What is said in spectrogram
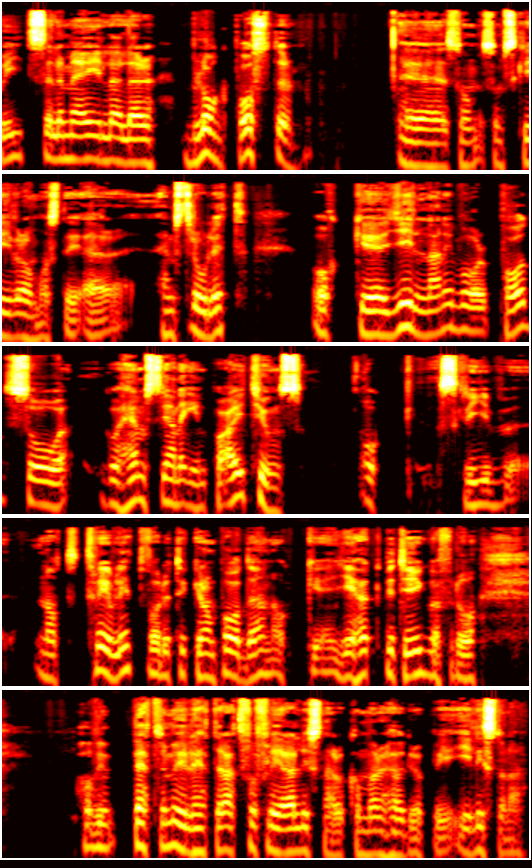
tweets eller mail eller bloggposter eh, som, som skriver om oss. Det är hemskt roligt. Och eh, gillar ni vår podd så gå hemskt gärna in på iTunes och skriv något trevligt vad du tycker om podden och eh, ge högt betyg varför då har vi bättre möjligheter att få flera lyssnare och komma högre upp i, i listorna.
